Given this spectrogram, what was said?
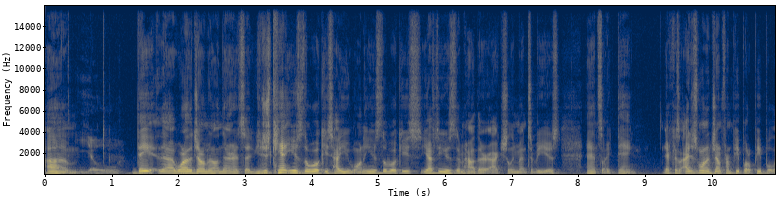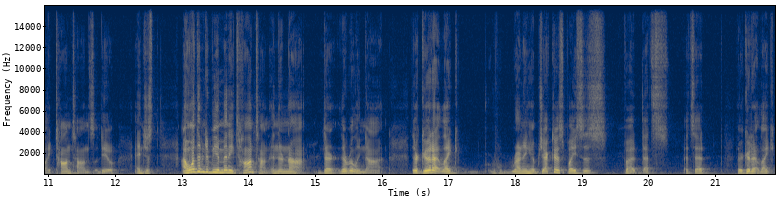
Um, Yo. they uh, one of the gentlemen on there had said you just can't use the Wookiees how you want to use the Wookiees. You have to use them how they're actually meant to be used. And it's like, dang, yeah, because I just want to jump from people to people like Tauntauns do, and just I want them to be a mini Tauntaun, and they're not. They're they're really not. They're good at like running objectives places, but that's that's it. They're good at like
